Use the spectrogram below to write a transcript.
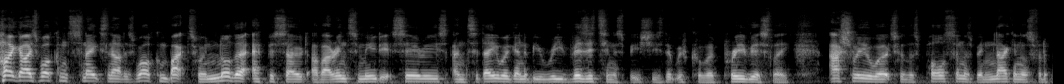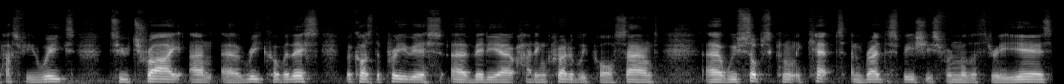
Hi guys, welcome to Snakes and Adders. Welcome back to another episode of our intermediate series and today we're going to be revisiting a species that we've covered previously. Ashley, who works with us, Paulson, has been nagging us for the past few weeks to try and uh, recover this because the previous uh, video had incredibly poor sound. Uh, we've subsequently kept and bred the species for another three years.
